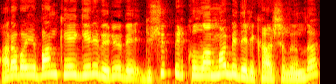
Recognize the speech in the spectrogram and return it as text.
arabayı bankaya geri veriyor ve düşük bir kullanma bedeli karşılığında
